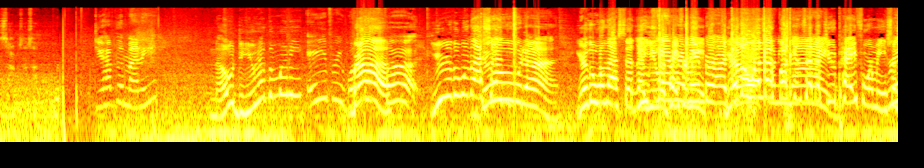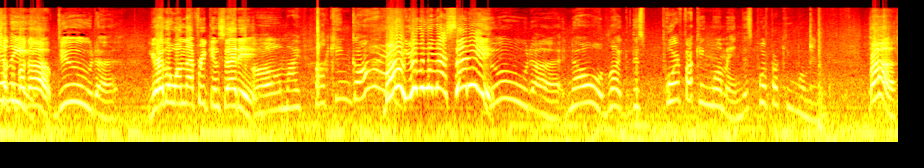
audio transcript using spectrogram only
Stop, stop, stop. Do you have the money? No, do you have the money? Avery, what Bruh, the You're the one that fuck? said Dude, uh, you're the one that said that You you, would pay for me. remember You're the one that dollar fucking said that you'd pay for me. So really? shut the fuck up. Dude. You're the one that freaking said it. Oh my fucking god. Bro, you're the one that said it. Dude, uh, no, look, this poor fucking woman. This poor fucking woman. Bruh,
